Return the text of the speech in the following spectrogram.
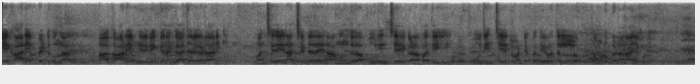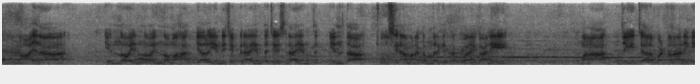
ఏ కార్యం పెట్టుకున్నా ఆ కార్యం నిర్విఘ్నంగా జరగడానికి. మంచిదైనా చెడ్డదైనా ముందుగా పూజించే గణపతి పూజించేటువంటి ఒక దేవతలలో ప్రథముడు గణనాయకుడు. ఆయన ఎన్నో ఎన్నో ఎన్నో మహాత్యాలు ఎన్ని చెప్పినా ఎంత చేసినా ఎంత ఎంత చూసినా మనకందరికీ తక్కువనే కానీ మన జగిత్యాల పట్టణానికి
